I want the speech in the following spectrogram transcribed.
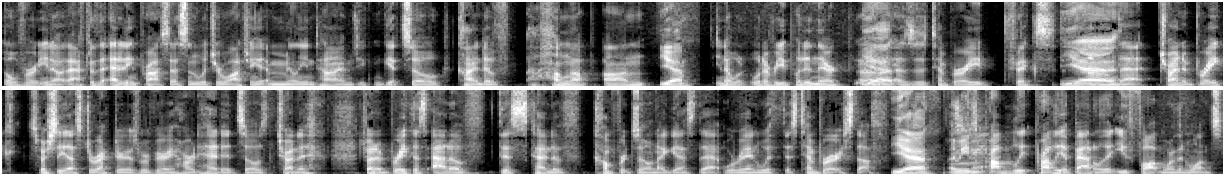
over you know after the editing process in which you're watching it a million times, you can get so kind of hung up on yeah, you know whatever you put in there uh, Yeah. as a temporary fix. Yeah. um, that trying to break, especially us directors, we're very hard headed. So it's trying to trying to break us out of this kind of comfort zone, I guess, that we're in with this temporary stuff. Yeah, I mean, Probably probably a battle that you've fought more than once.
